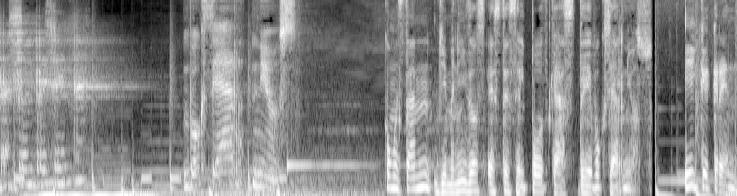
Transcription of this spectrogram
Presenta Boxear News. ¿Cómo están? Bienvenidos, este es el podcast de Boxear News. ¿Y qué creen?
